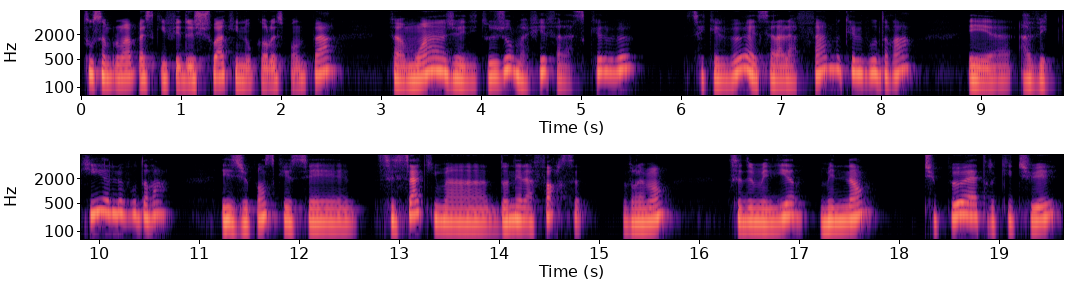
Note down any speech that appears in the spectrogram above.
tout simplement parce qu'il fait des choix qui ne nous correspondent pas. Enfin, moi, je dis toujours, ma fille fera ce qu'elle veut. C'est qu'elle veut, elle sera la femme qu'elle voudra et euh, avec qui elle le voudra. Et je pense que c'est, c'est ça qui m'a donné la force, vraiment. C'est de me dire, maintenant, tu peux être qui tu es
